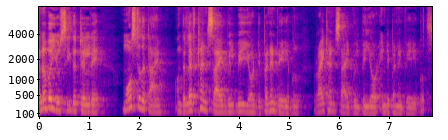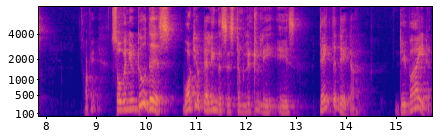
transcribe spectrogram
whenever you see the tilde, most of the time on the left hand side will be your dependent variable, right hand side will be your independent variables. Okay, so when you do this, what you're telling the system literally is take the data, divide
